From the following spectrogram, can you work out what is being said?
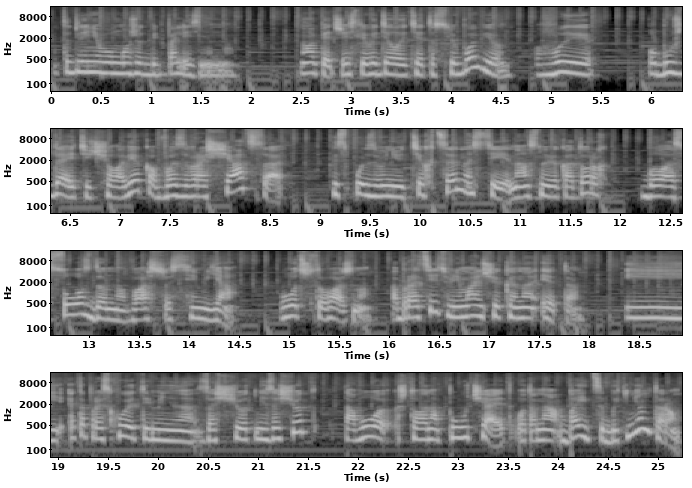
Это для него может быть болезненно. Но опять же, если вы делаете это с любовью, вы побуждаете человека возвращаться к использованию тех ценностей, на основе которых была создана ваша семья. Вот что важно. Обратить внимание человека на это. И это происходит именно за счет, не за счет того, что она поучает. Вот она боится быть ментором.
